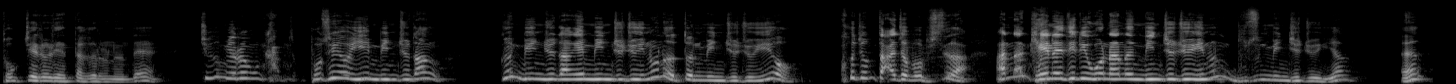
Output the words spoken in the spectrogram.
독재를 했다 그러는데 지금 여러분 감- 보세요 이 민주당 그 민주당의 민주주의는 어떤 민주주의요? 그거 좀 따져봅시다. 아, 난 걔네들이 원하는 민주주의는 무슨 민주주의야? 에?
